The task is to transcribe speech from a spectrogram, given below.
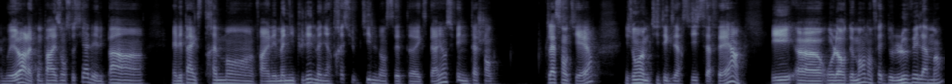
Vous allez voir, la comparaison sociale, elle n'est pas, elle pas extrêmement, enfin, elle est manipulée de manière très subtile dans cette expérience. Il fait une tâche en classe entière. Ils ont un petit exercice à faire et on leur demande en fait de lever la main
